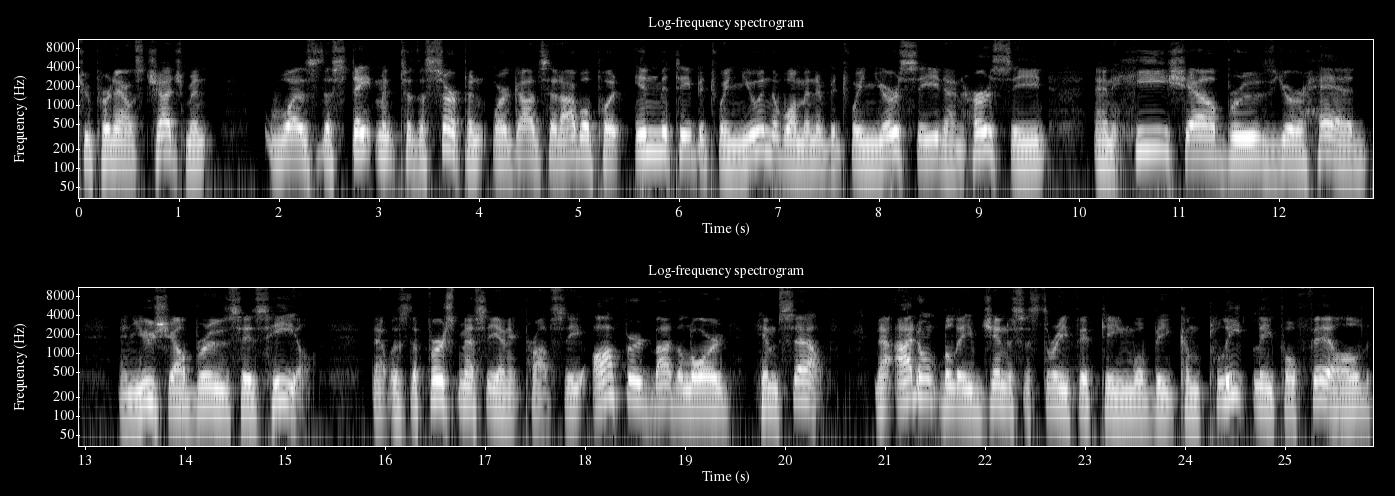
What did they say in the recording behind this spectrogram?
to pronounce judgment was the statement to the serpent where God said, I will put enmity between you and the woman, and between your seed and her seed, and he shall bruise your head, and you shall bruise his heel. That was the first messianic prophecy offered by the Lord himself. Now, I don't believe Genesis 3:15 will be completely fulfilled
